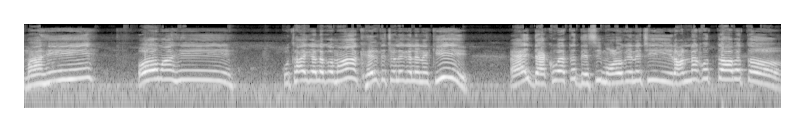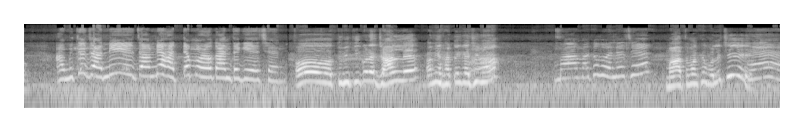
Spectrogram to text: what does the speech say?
মাহি ও মাহি কোথায় গেলে গো মা? খেলতে চলে গেলে নাকি? এই দেখো একটা দেশি মোরগ এনেছি রান্না করতে হবে তো। আমি তো জানি যে আপনি মোরগ আনতে গিয়েছেন। ও তুমি কি করে জানলে? আমি হাটে গেছি মা। মা আমাকে বলেছে। মা তোমাকে বলেছি? হ্যাঁ।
